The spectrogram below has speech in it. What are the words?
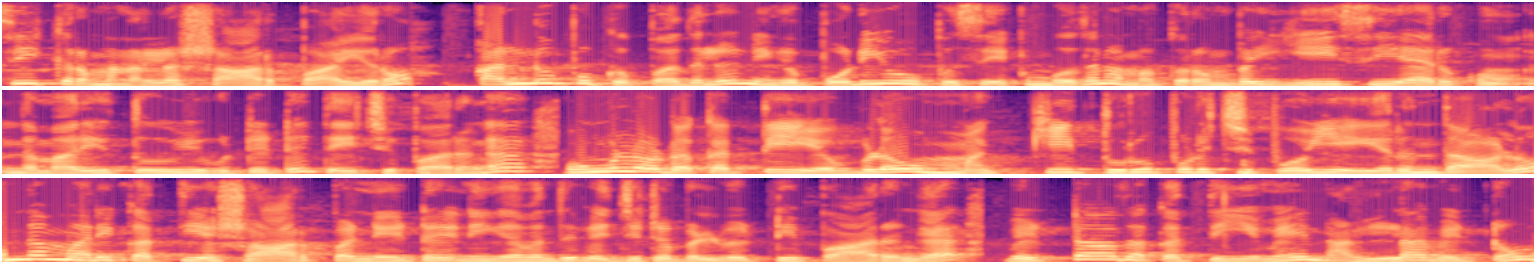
சீக்கிரமாக நல்லா ஷார்ப்பாக ஆயிரும். கல்லுப்புக்கு பதில் நீங்கள் பொடி உப்பு சேர்க்கும்போது நமக்கு ரொம்ப ஈஸியாக இருக்கும். இந்த மாதிரி தூவி விட்டுட்டு தேய்ச்சி பாருங்கள் உங்களோட கத்தி எவ்வளோ மக்கி துருப்பிடிச்சு போய் இருந்தாலும் இந்த மாதிரி கத்தியை ஷார்ப் பண்ணிட்டு நீங்கள் வந்து வெஜிடபிள் வெட்டி பாருங்கள் வெட்டாத கத்தியுமே நல்லா வெட்டும்.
